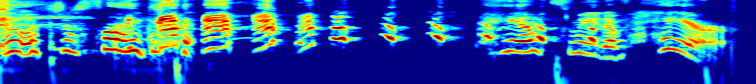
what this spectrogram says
So it's just like pants made of hair.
